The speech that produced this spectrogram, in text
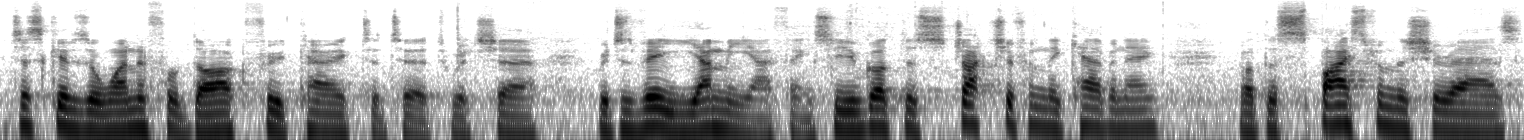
it just gives a wonderful dark fruit character to it, which, uh, which is very yummy, I think. So you've got the structure from the Cabernet, got the spice from the Shiraz,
